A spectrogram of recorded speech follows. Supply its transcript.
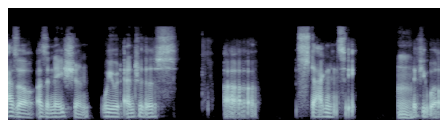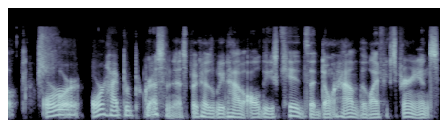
as a as a nation, we would enter this uh, stagnancy mm. if you will, or or, or hyper progressiveness because we'd have all these kids that don't have the life experience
